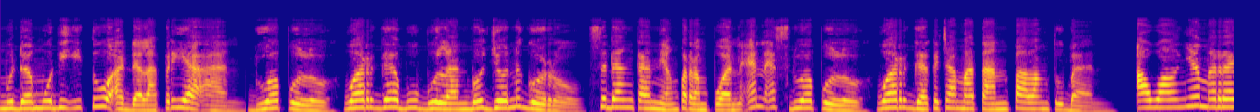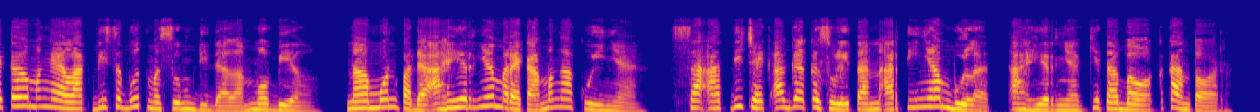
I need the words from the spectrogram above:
Muda-mudi itu adalah priaan, 20, warga Bubulan Bojonegoro, sedangkan yang perempuan NS 20, warga Kecamatan Palang Tuban. Awalnya mereka mengelak disebut mesum di dalam mobil. Namun pada akhirnya mereka mengakuinya. Saat dicek agak kesulitan artinya bulat, akhirnya kita bawa ke kantor.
